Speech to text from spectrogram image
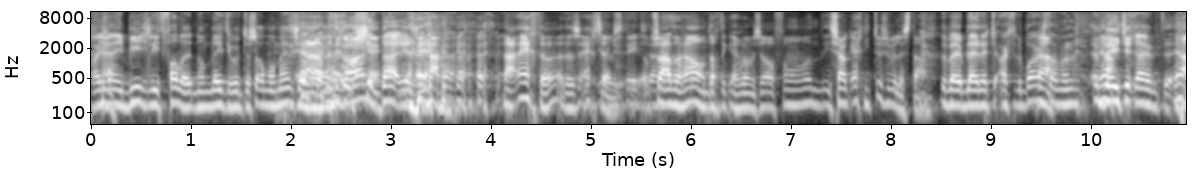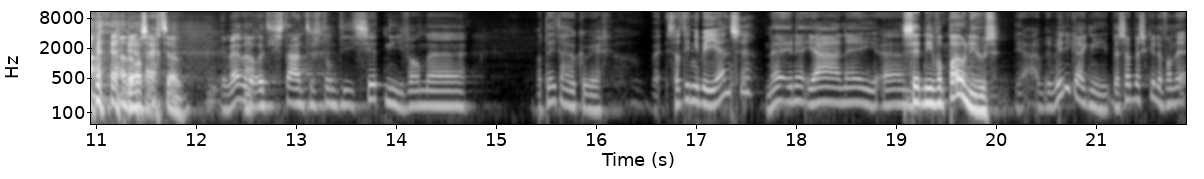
als je dan je biertje liet vallen, dan bleef hij gewoon tussen allemaal mensen. Ja, en dan met shit, daar is nou, echt hoor. Dat is echt zo. Op zaterdagavond dacht ik echt bij mezelf, van, zou ik echt niet tussen willen staan. Dan ben je blij dat je achter de bar Ja. staat met een Ja. beetje ruimte. Ja, nou, dat was echt zo. Ja, we hebben er ooit gestaan, toen stond die Sydney van... eh, wat deed hij ook alweer? Zat hij niet bij Jensen? Nee, nee ja, nee. ehm, Sydney van Pauwnieuws. ja, dat weet ik eigenlijk niet. Dat zou best kunnen. Van, eh,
